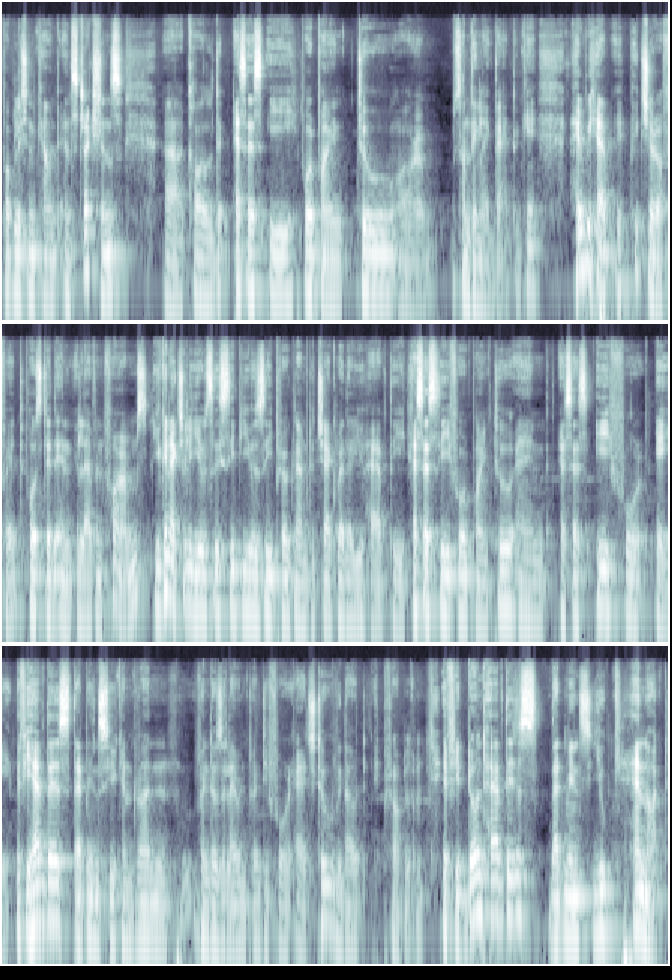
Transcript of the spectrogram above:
population count instructions uh, called SSE 4.2 or something like that okay? Here we have a picture of it posted in 11 forms. You can actually use the cpu-z program to check whether you have the sse 4.2 and sse 4a if you have this that means you can run windows 11 24h2 without a problem. If you don't have this that means you cannot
